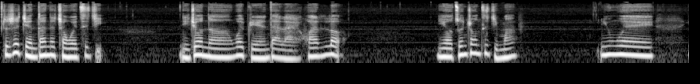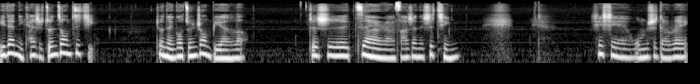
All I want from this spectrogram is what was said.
只是简单的成为自己，你就能为别人带来欢乐。你有尊重自己吗？因为一旦你开始尊重自己，就能够尊重别人了。”这是自然而然发生的事情。谢谢，我们是德瑞。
